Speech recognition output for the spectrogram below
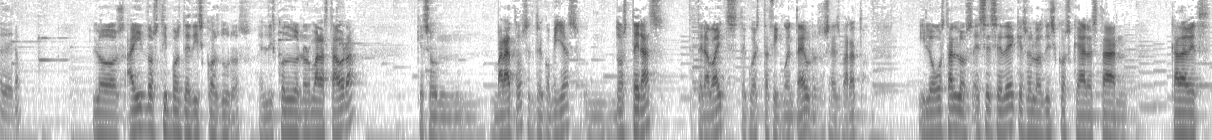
Eh, ¿no? Los, hay dos tipos de discos duros. El disco duro normal hasta ahora, que son baratos, entre comillas, 2 teras, terabytes, te cuesta 50 euros, o sea, es barato. Y luego están los SSD, que son los discos que ahora están cada vez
